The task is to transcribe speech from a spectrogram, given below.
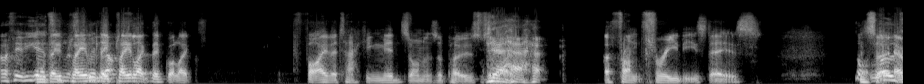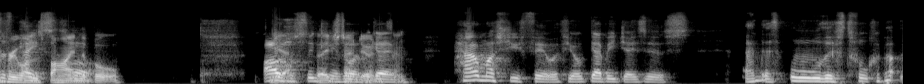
I think if you get Well, they play really they play like it- they've got like five attacking mids on as opposed to like, yeah, a front three these days. not And so everyone's pace as behind the ball. I was Yeah, just thinking just as well don't in do the game. anything. How must you feel if you're Gabby Jesus and there's all this talk about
